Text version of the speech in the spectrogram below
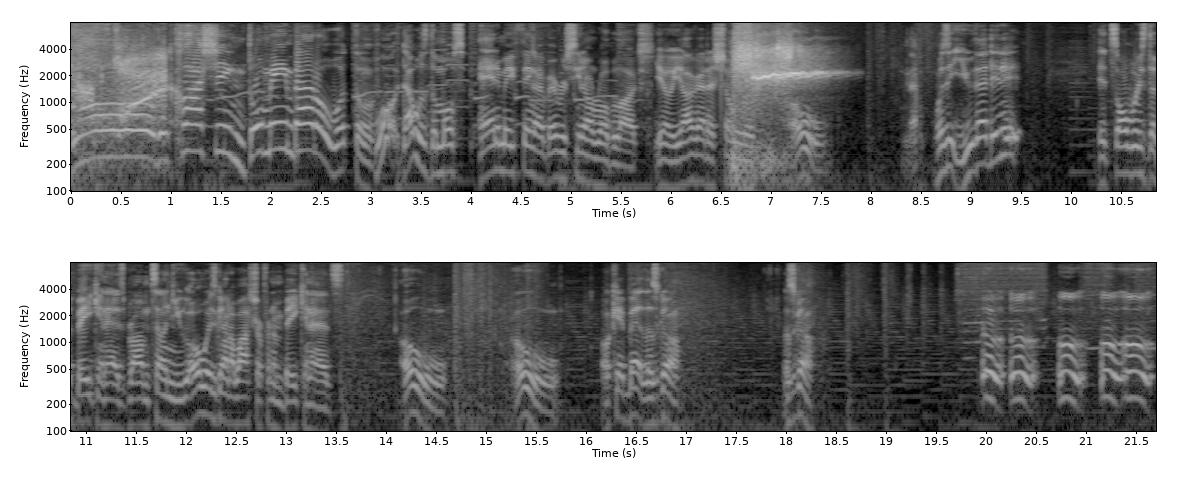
Yo, they're clashing! Domain battle! What the? Whoa, that was the most anime thing I've ever seen on Roblox. Yo, y'all gotta show me. Oh. Was it you that did it? It's always the bacon heads, bro. I'm telling you, you always gotta watch out for them bacon heads. Oh. Oh. Okay, bet. Let's go. Let's go. Ooh, ooh, ooh, ooh,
